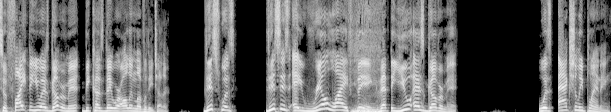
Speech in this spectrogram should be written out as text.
to fight the US government because they were all in love with each other. This was this is a real life thing that the US government was actually planning.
